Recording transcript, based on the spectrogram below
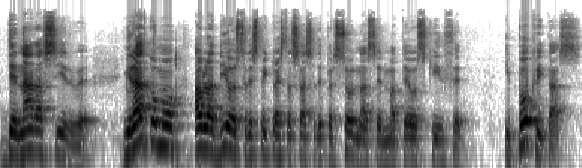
de nada sirve. Mirad cómo habla Dios respecto a estas clases de personas en Mateos 15. Hipócritas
